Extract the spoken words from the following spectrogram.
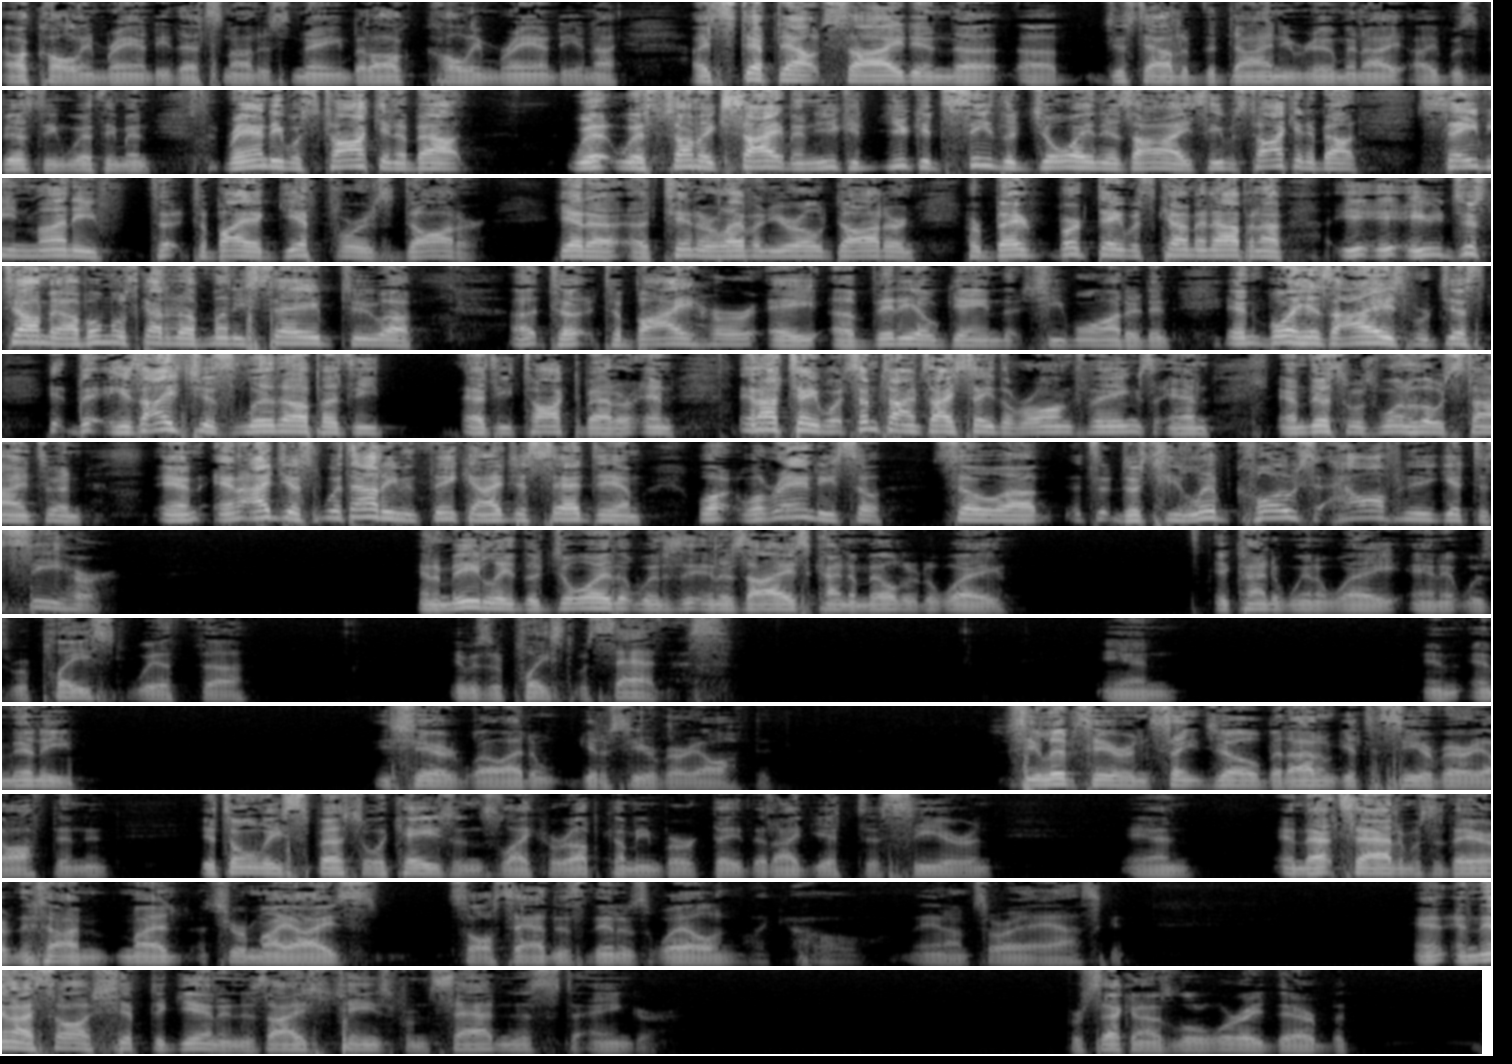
I'll call him Randy. That's not his name, but I'll call him Randy. And I I stepped outside in the uh, just out of the dining room, and I I was visiting with him, and Randy was talking about with, with some excitement. You could, you could see the joy in his eyes. He was talking about saving money to, to buy a gift for his daughter. He had a, a 10 or 11 year old daughter and her birthday was coming up and I, he, he just tell me I've almost got enough money saved to, uh, uh, to to buy her a, a video game that she wanted, and and boy, his eyes were just his eyes just lit up as he as he talked about her. And and I'll tell you what, sometimes I say the wrong things, and and this was one of those times when and, and I just, without even thinking, I just said to him, well, well, Randy, so, so, uh, does she live close? How often do you get to see her? And immediately the joy that was in his eyes kind of melted away. It kind of went away and it was replaced with, uh, it was replaced with sadness. And, and, and then he, he shared, well, I don't get to see her very often. She lives here in St. Joe, but I don't get to see her very often. And, it's only special occasions like her upcoming birthday that I get to see her and and and that sadness was there. And then I'm my sure my eyes saw sadness then as well. And like, oh man, I'm sorry I asked. And and then I saw a shift again, and his eyes changed from sadness to anger. For a second, I was a little worried there, but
